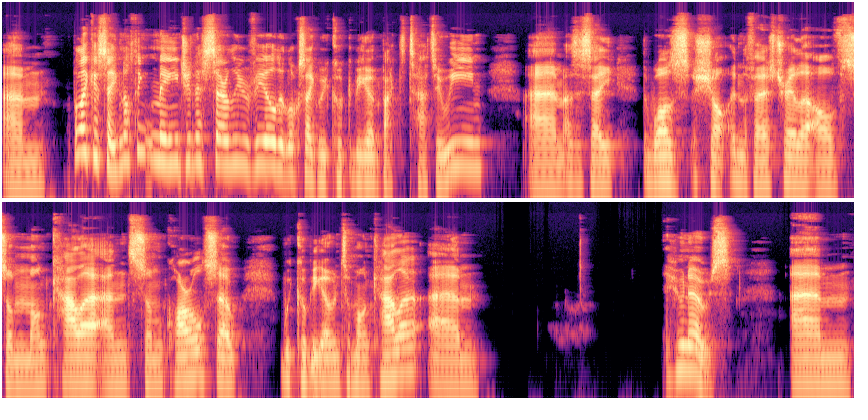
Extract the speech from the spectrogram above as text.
Um, but like I say, nothing major necessarily revealed. It looks like we could be going back to Tatooine. Um, as I say, there was a shot in the first trailer of some Mon Cala and some Quarren, so we could be going to Mon Cala. Um, who knows? Um,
